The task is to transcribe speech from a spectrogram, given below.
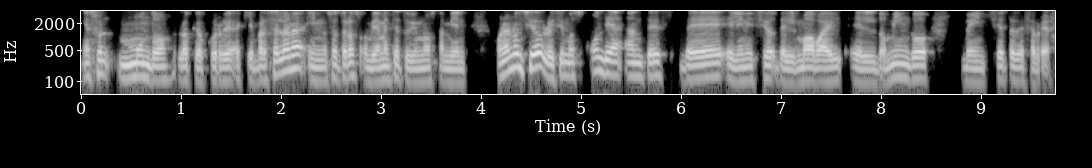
es un mundo lo que ocurre aquí en Barcelona y nosotros obviamente tuvimos también un anuncio, lo hicimos un día antes del inicio del mobile, el domingo 27 de febrero.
